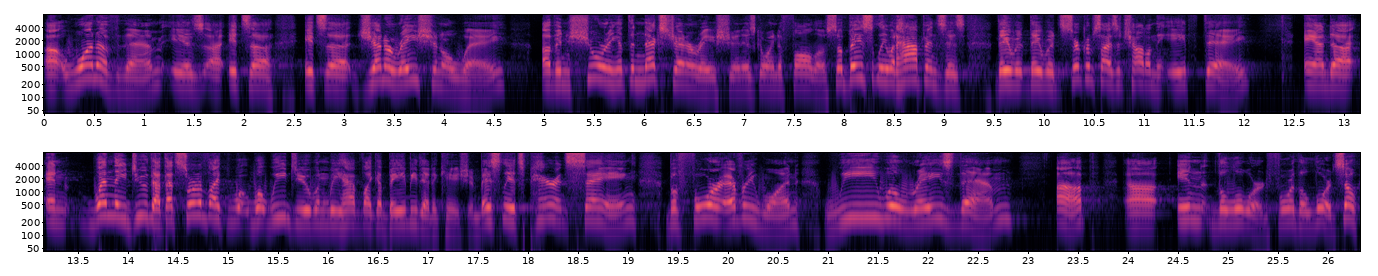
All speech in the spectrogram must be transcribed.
Uh, one of them is uh, it's, a, it's a generational way of ensuring that the next generation is going to follow. So basically, what happens is they would, they would circumcise a child on the eighth day and, uh, and when they do that, that's sort of like what, what we do when we have like a baby dedication. Basically, it's parents saying before everyone, we will raise them up uh, in the Lord, for the Lord. So,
